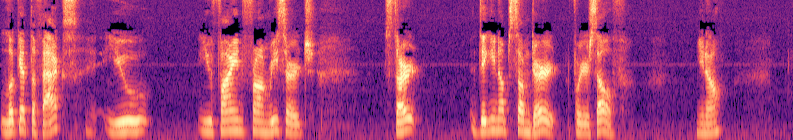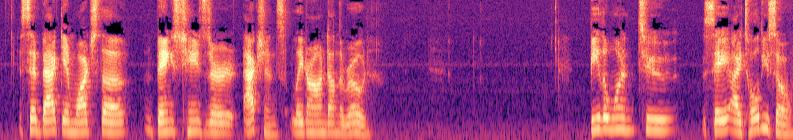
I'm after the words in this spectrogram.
look at the facts. You you find from research start digging up some dirt for yourself you know? Sit back and watch the banks change their actions later on down the road be the one to say i told you so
